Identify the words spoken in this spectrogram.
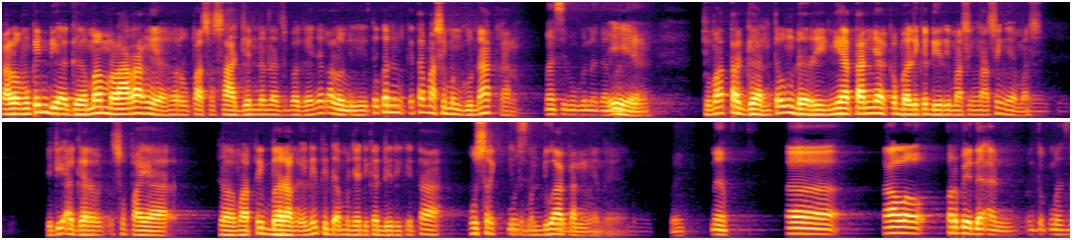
kalau mungkin di agama melarang ya rupa sesajen dan lain sebagainya. Kalau Hmm. di itu kan kita masih menggunakan. Masih menggunakan Iya. Cuma tergantung dari niatannya kembali ke diri masing-masing ya mas. Jadi agar supaya dalam arti barang ini tidak menjadikan diri kita musyrik, gitu, Musyrik, menduakan betul. gitu. Eh, kalau perbedaan untuk mas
